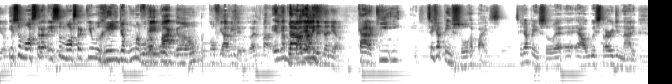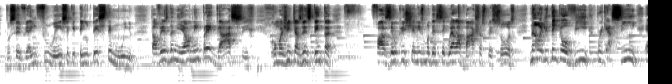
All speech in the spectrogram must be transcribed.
Eu- Isso mostra, isso mostra que o rei, de alguma o forma. rei pagão confiava em Deus. Olha. Ele por dá- causa ele- de Daniel. Cara, que. Você já pensou, rapaz? Você já pensou? É, é- é algo extraordinário. Você vê a influência que tem o testemunho. Talvez Daniel nem pregasse, como a gente às vezes tenta fazer o cristianismo descer goela abaixo as pessoas. Não, ele tem que ouvir, porque assim. É,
